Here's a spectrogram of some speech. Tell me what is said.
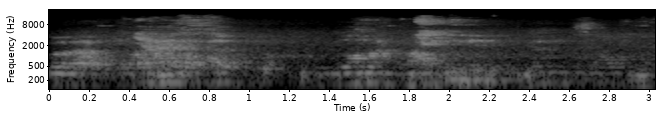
But I, I, I, I, I, I, I,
